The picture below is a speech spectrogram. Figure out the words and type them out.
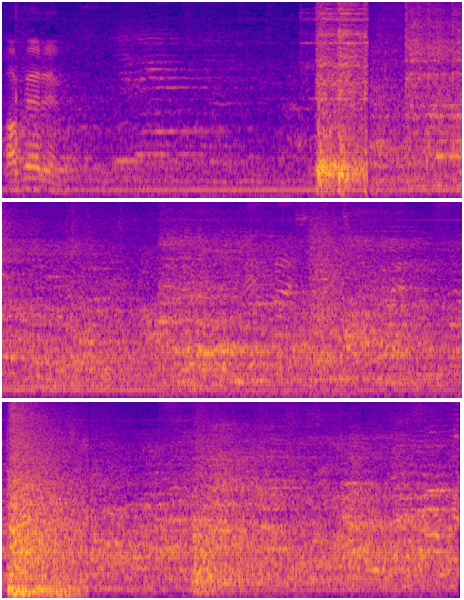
Aferin.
